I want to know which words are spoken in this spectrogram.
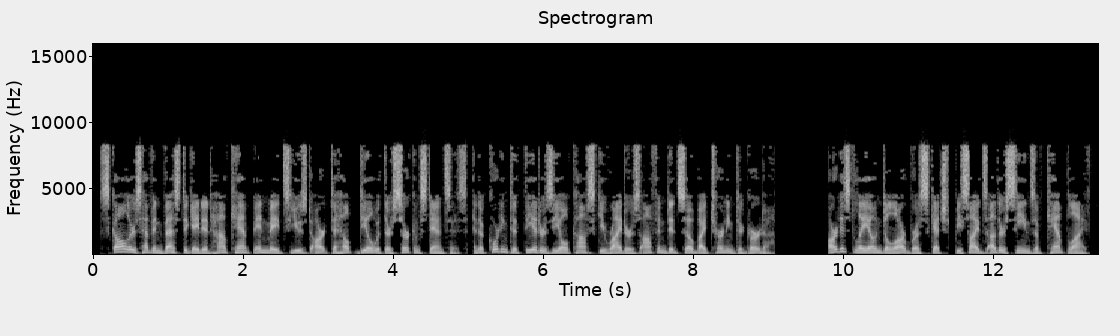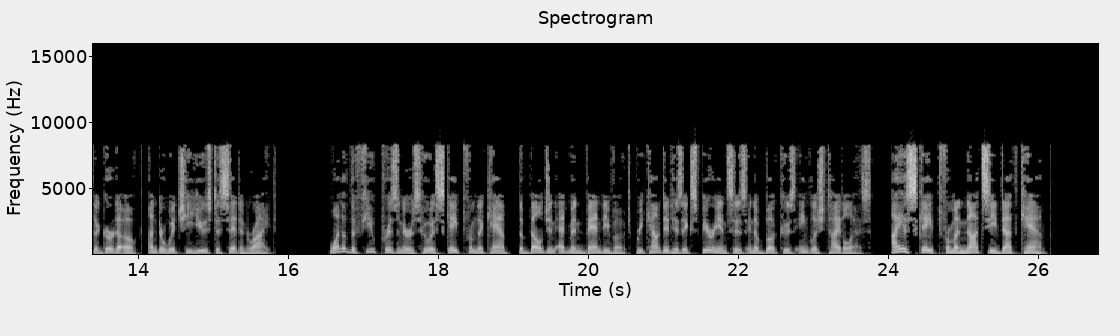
Scholars have investigated how camp inmates used art to help deal with their circumstances, and according to Theodor Ziolkowski writers often did so by turning to Goethe. Artist Léon Delarbre sketched, besides other scenes of camp life, the Goethe oak, under which he used to sit and write. One of the few prisoners who escaped from the camp, the Belgian Edmond Vandievoet, recounted his experiences in a book whose English title is, "'I Escaped from a Nazi Death Camp'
